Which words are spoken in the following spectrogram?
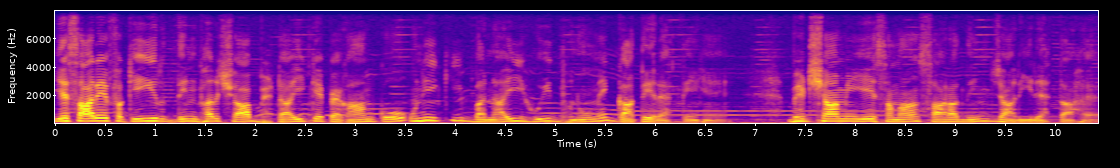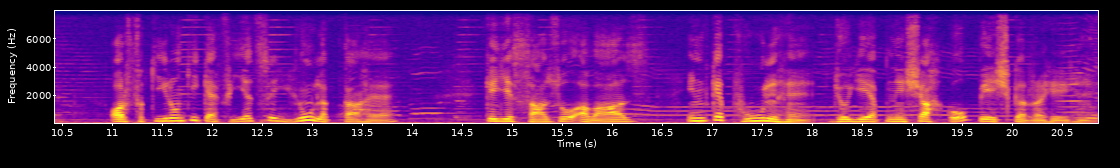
ये सारे फ़कीर दिन भर शाह भिटाई के पैगाम को उन्हीं की बनाई हुई धुनों में गाते रहते हैं। भिटशा में ये समा सारा दिन जारी रहता है और फ़कीरों की कैफियत से यूँ लगता है कि ये साजो आवाज़ इनके फूल हैं जो ये अपने शाह को पेश कर रहे हैं।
